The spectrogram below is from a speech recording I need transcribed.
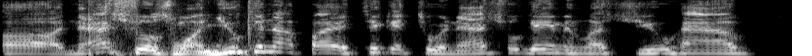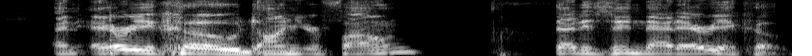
Uh, Nashville's one. You cannot buy a ticket to a Nashville game unless you have an area code on your phone that is in that area code.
